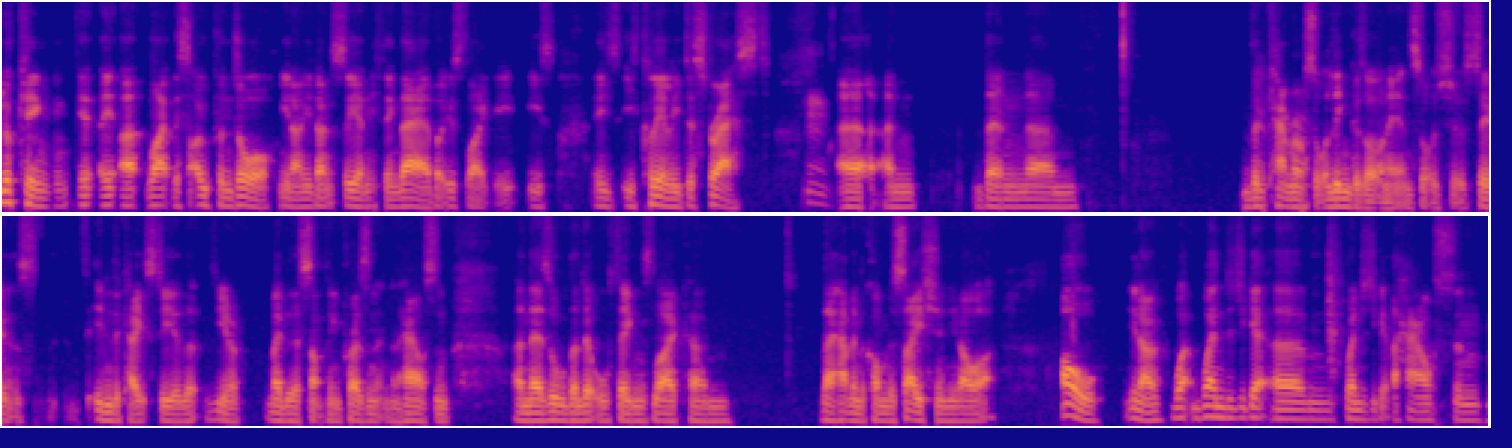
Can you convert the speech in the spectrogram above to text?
looking at, at like this open door. You know you don't see anything there but it's like he, he's he's he's clearly distressed. Mm. uh, and then um the camera sort of lingers on it and sort of indicates to you that you know maybe there's something present in the house. And and there's all the little things like um they're having the conversation you know like, oh you know wh- when did you get um when did you get the house and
